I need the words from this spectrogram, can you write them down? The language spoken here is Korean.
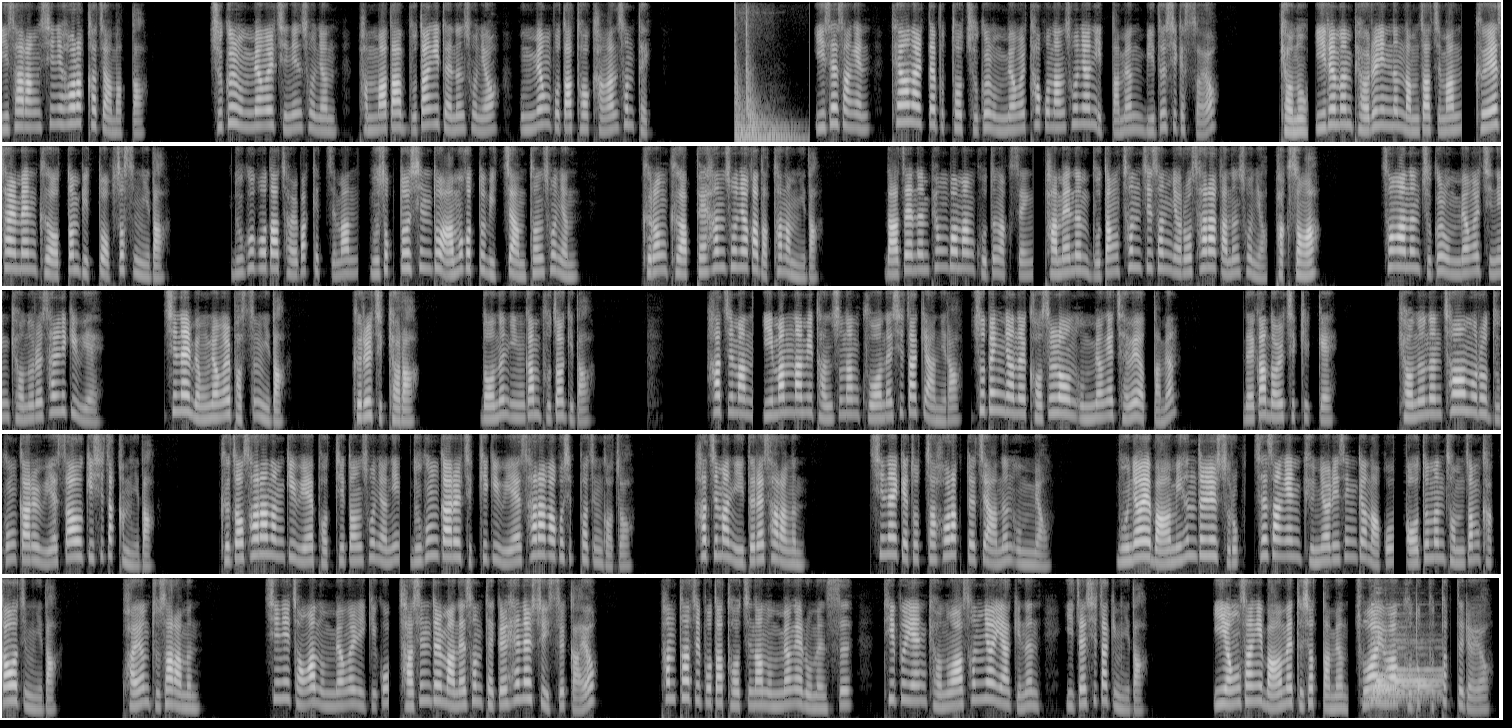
이 사랑 신이 허락하지 않았다. 죽을 운명을 지닌 소년, 밤마다 무당이 되는 소녀, 운명보다 더 강한 선택. 이 세상엔 태어날 때부터 죽을 운명을 타고난 소년이 있다면 믿으시겠어요? 견우. 이름은 별을 잇는 남자지만 그의 삶엔 그 어떤 빛도 없었습니다. 누구보다 절박했지만 무속도 신도 아무것도 믿지 않던 소년. 그런 그 앞에 한 소녀가 나타납니다. 낮에는 평범한 고등학생, 밤에는 무당 천지선녀로 살아가는 소녀, 박성아. 성아는 죽을 운명을 지닌 견우를 살리기 위해 신의 명령을 받습니다. 그를 지켜라. 너는 인간 부적이다. 하지만 이 만남이 단순한 구원의 시작이 아니라 수백 년을 거슬러 온 운명의 재회였다면? 내가 널 지킬게. 견우는 처음으로 누군가를 위해 싸우기 시작합니다. 그저 살아남기 위해 버티던 소년이 누군가를 지키기 위해 살아가고 싶어진 거죠. 하지만 이들의 사랑은 신에게조차 허락되지 않은 운명. 무녀의 마음이 흔들릴수록 세상엔 균열이 생겨나고 어둠은 점점 가까워집니다. 과연 두 사람은 신이 정한 운명을 이기고 자신들만의 선택을 해낼 수 있을까요? 판타지보다 더 진한 운명의 로맨스, TVN 견우와 선녀 이야기는 이제 시작입니다. 이 영상이 마음에 드셨다면 좋아요와 구독 부탁드려요.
